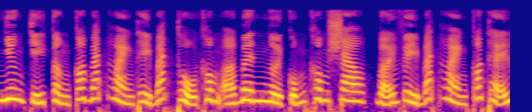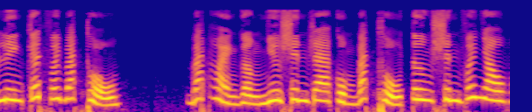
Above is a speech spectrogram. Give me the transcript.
Nhưng chỉ cần có bách hoàng thì bách thụ không ở bên người cũng không sao, bởi vì bách hoàng có thể liên kết với bách thụ. Bách hoàng gần như sinh ra cùng bách thụ tương sinh với nhau,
